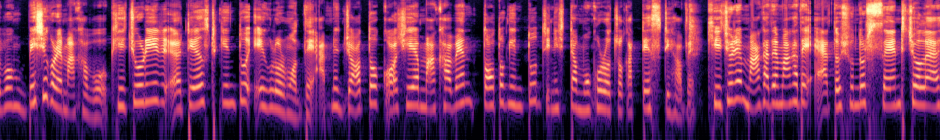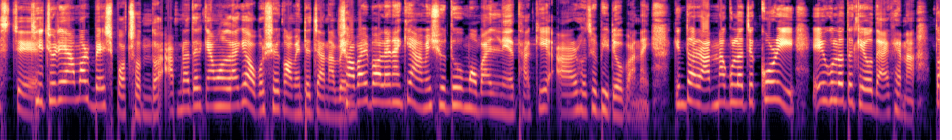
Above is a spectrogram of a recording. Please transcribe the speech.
এবং বেশি করে মাখাবো খিচুড়ির টেস্ট কিন্তু এগুলোর মধ্যে। আপনি যত কষিয়ে মাখাবেন, তত কিন্তু জিনিসটা মুখরোচক আর টেস্টি হবে। খিচুড়ি মাখাতে মাখাতে এত সুন্দর সেন্ট চলে আসছে। খিচুড়ি আমার বেশ পছন্দ। আপনাদের কেমন লাগে অবশ্যই কমেন্টে জানাবেন। সবাই বলে নাকি আমি শুধু মোবাইল নিয়ে থাকি আর হচ্ছে ভিডিও বানাই। কিন্তু রান্নাগুলো যে করি, এগুলো তো কেউ দেখে না। তো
